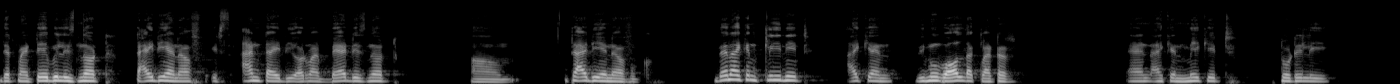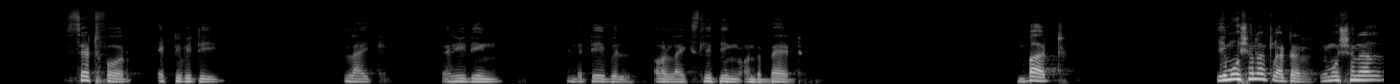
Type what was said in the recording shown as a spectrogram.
that my table is not tidy enough it's untidy or my bed is not um, tidy enough. Then i can clean it. I can remove all the clutter. And i can make it totally set for activity like reading in the table or like sleeping on the bed. But emotional clutter emotional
